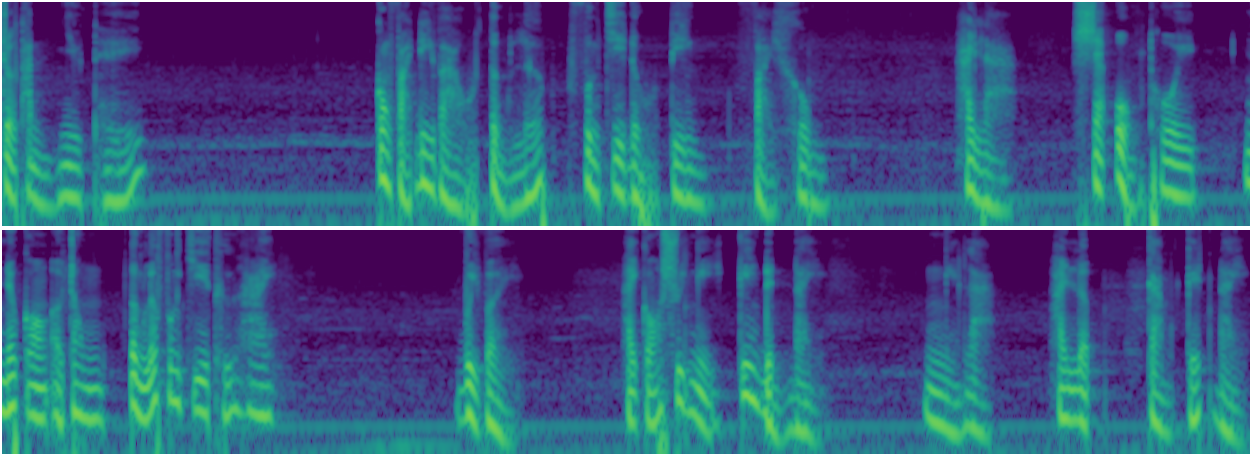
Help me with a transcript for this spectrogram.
trở thành như thế. Con phải đi vào từng lớp phân chia đầu tiên, phải không? Hay là sẽ ổn thôi nếu con ở trong tầng lớp phân chia thứ hai? Vì vậy, hãy có suy nghĩ kiên định này. Nghĩa là hãy lập cam kết này.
